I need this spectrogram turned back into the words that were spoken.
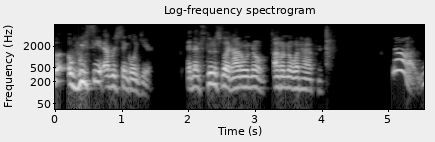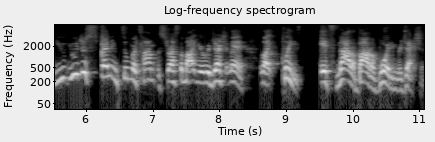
oh. We see it every single year. And then students are like, I don't know. I don't know what happened. No, you you're just spending too much time stressed about your rejection, man. Like, please, it's not about avoiding rejection.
